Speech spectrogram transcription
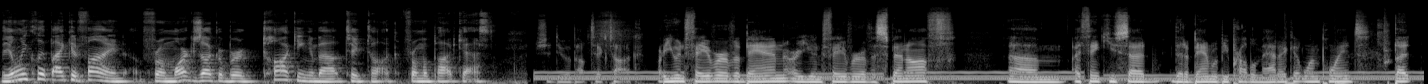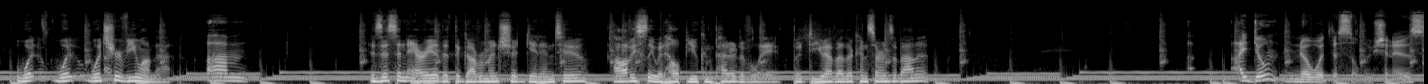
the only clip I could find from Mark Zuckerberg talking about TikTok from a podcast should do about TikTok. Are you in favor of a ban? Are you in favor of a spinoff? Um, I think you said that a ban would be problematic at one point. But what what what's your view on that? Um, is this an area that the government should get into? Obviously, it would help you competitively, but do you have other concerns about it? I don't know what the solution is.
